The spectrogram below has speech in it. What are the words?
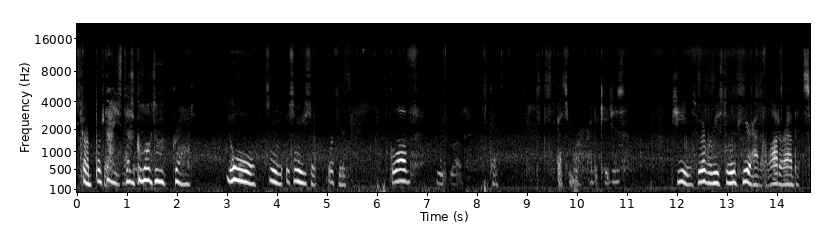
It's got a bunch guys, of Guys, there's gloves on the ground. Yo, someone, someone used to work here. Glove. I want a glove. Okay. Got some more rabbit cages. Jeez, whoever used to live here had a lot of rabbits.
